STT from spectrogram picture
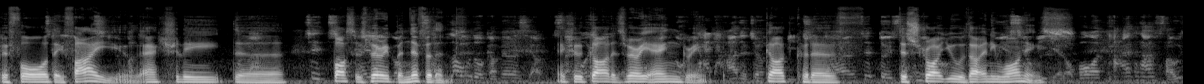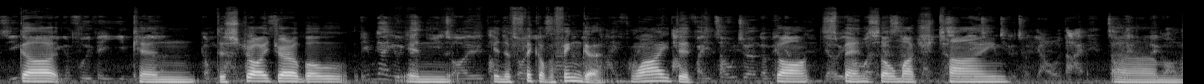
before they fire you, actually the boss is very benevolent. Actually, God is very angry. God could have destroyed you without any warnings. God can destroy Jeroboam in in the flick of a finger. Why did God spend so much time? Um,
